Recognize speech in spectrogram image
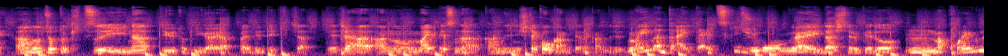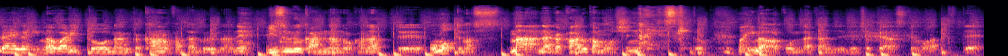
あの、ちょっときついなっていう時がやっぱり出てきちゃって、じゃあ、あの、マイペースな感じにしてこうかみたいな感じで。まあ今だいたい月15本ぐらい出してるけど、うん、まあこれぐらいが今割となんかカンファタブルなね、リズム感なのかなって思ってます。まあなんか変わるかもしんないですけど、まあ今はこんな感じでちょっとやらせてもらってて、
